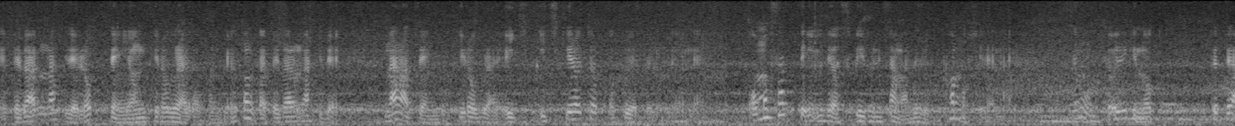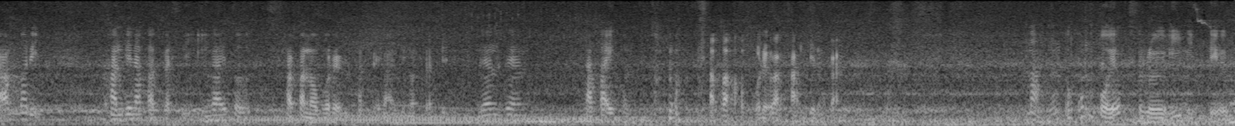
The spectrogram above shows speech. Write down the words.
えペダルなしで6.4キロぐらいだったんで、今回ペダルなしで7.5キロぐらい、1, 1キロちょっと増えてるんだよね。重さっていう意味ではスピードに差が出るかもしれない。でも正直乗っててあんまり感じなかったし、意外と坂登れるかって感じましたし、全然高いコンポの差は俺は感じなかった。まあ本当コンポを良くする意味っていうと、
